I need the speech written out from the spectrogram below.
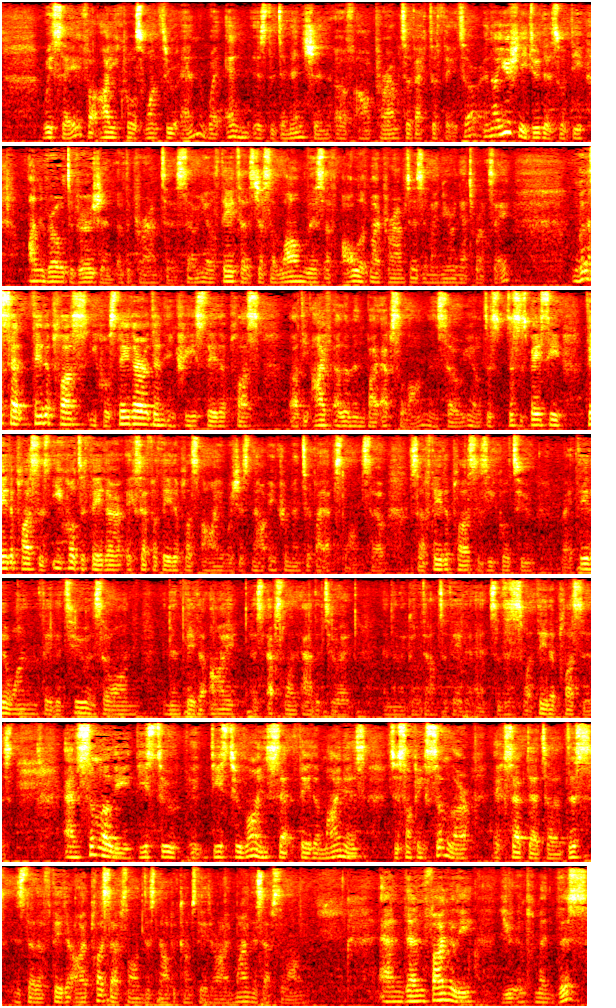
we say for i equals 1 through n, where n is the dimension of our parameter vector theta, and I usually do this with the unrolled version of the parameters. So, you know, theta is just a long list of all of my parameters in my neural network, say. Eh? I'm going to set theta plus equals theta, then increase theta plus uh, the ith element by epsilon. And so, you know, this, this is basically theta plus is equal to theta except for theta plus i, which is now incremented by epsilon. So, so theta plus is equal to right? Theta 1, theta 2, and so on, and then theta i has epsilon added to it, and then I go down to theta n. So this is what theta plus is. And similarly, these two these two lines set theta minus to something similar, except that uh, this, instead of theta i plus epsilon, this now becomes theta i minus epsilon. And then finally, you implement this,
